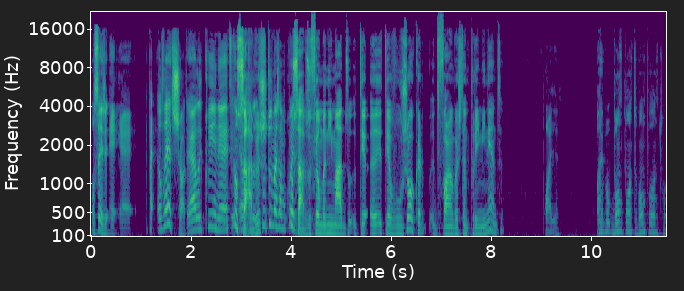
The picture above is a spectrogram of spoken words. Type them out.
Ou seja, é, é, é o Deadshot, é a Harley Quinn, é. Não é, sabes. Tudo, tudo mais alguma Não coisa. sabes, o filme animado te- eh, teve o Joker de forma bastante proeminente. Olha. Olha, bo- bom ponto, bom ponto.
